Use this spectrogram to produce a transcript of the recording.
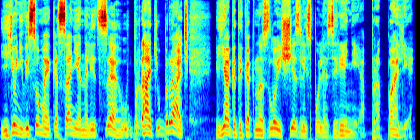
ее невесомое касание на лице, убрать, убрать. Ягоды, как назло, исчезли из поля зрения, пропали,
